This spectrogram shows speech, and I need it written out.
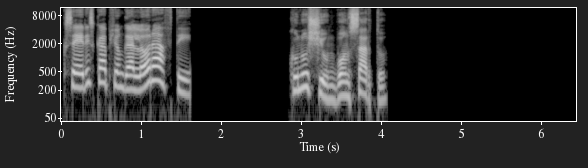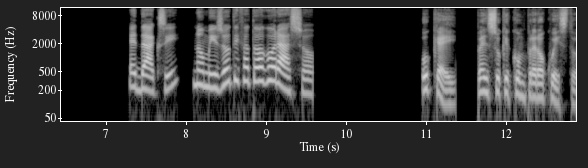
Ξέρεις κάποιον καλό ράφτη. Conosci un buon sarto? Εντάξει, νομίζω ότι θα το αγοράσω. Ok, penso che comprerò questo.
